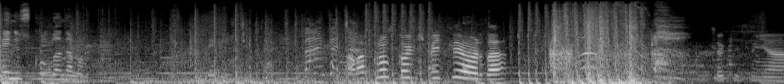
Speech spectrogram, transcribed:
Henüz kullanamam. Ne görecekler? Ben kaçar. Adam cross koymuş bekliyor orada. Çok iyisin ya.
